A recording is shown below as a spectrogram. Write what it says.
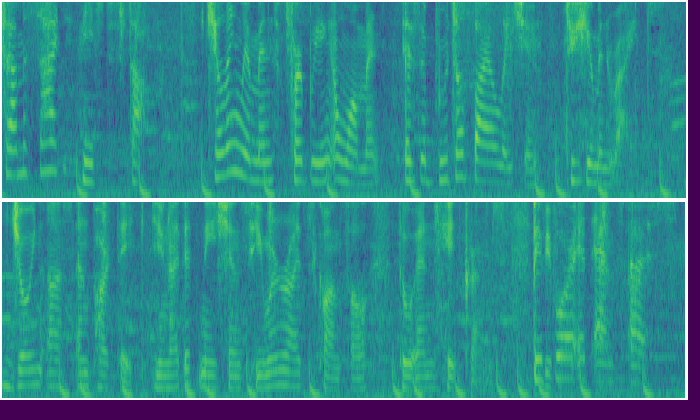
Femicide needs to stop. Killing women for being a woman is a brutal violation to human rights. Join us and partake United Nations Human Rights Council to end hate crimes Before it ends us.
